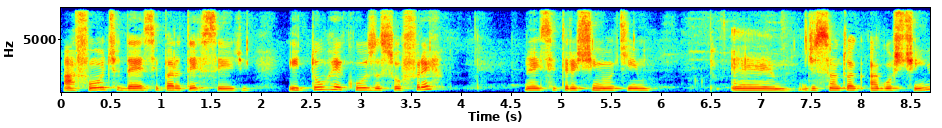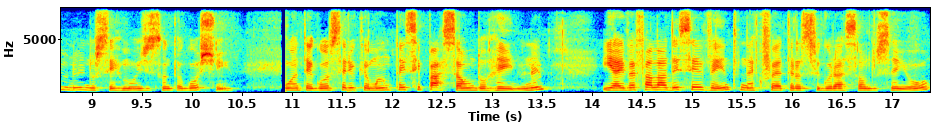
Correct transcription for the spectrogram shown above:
A fonte desce para ter sede. E tu recusas sofrer? Nesse né, trechinho aqui é, de Santo Agostinho, né, dos sermões de Santo Agostinho. O antegosto seria o que? Uma antecipação do reino, né? E aí vai falar desse evento, né, que foi a transfiguração do Senhor,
